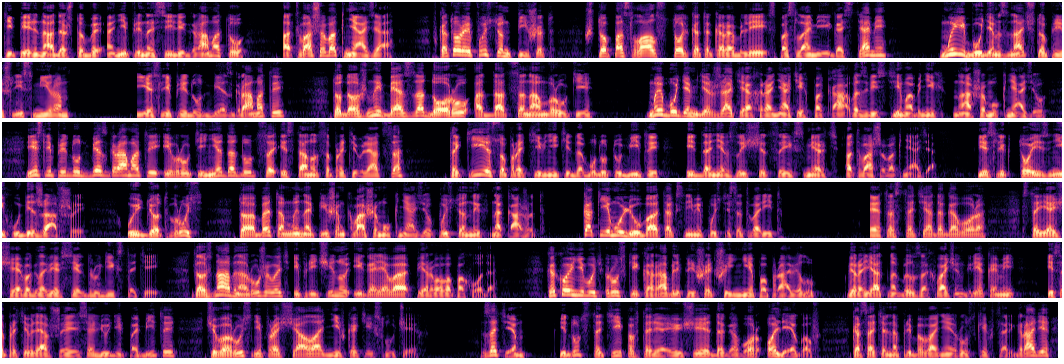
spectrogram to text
Теперь надо, чтобы они приносили грамоту от вашего князя, в которой пусть он пишет, что послал столько-то кораблей с послами и гостями, мы и будем знать, что пришли с миром. Если придут без грамоты, то должны без задору отдаться нам в руки. Мы будем держать и охранять их, пока возвестим об них нашему князю. Если придут без грамоты и в руки не дадутся и станут сопротивляться, такие сопротивники да будут убиты, и да не взыщется их смерть от вашего князя. Если кто из них, убежавший, уйдет в Русь, то об этом мы напишем к вашему князю, пусть он их накажет. Как ему любо, так с ними пусть и сотворит. Эта статья договора, стоящая во главе всех других статей, должна обнаруживать и причину Игорева первого похода. Какой-нибудь русский корабль, пришедший не по правилу, вероятно, был захвачен греками и сопротивлявшиеся люди побиты, чего Русь не прощала ни в каких случаях. Затем идут статьи, повторяющие договор Олегов касательно пребывания русских в Царьграде,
